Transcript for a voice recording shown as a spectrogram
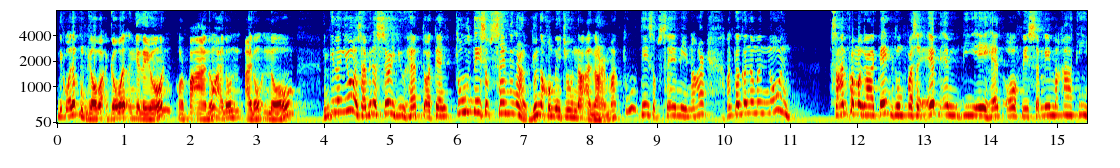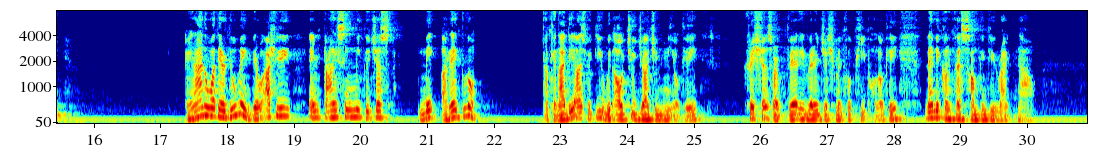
Hindi ko alam kung gawa, gawa ang nila yun or paano. I don't, I don't know. Hindi lang yun. Sabi na, sir, you have to attend two days of seminar. Doon ako medyo na-alarma. Two days of seminar? Ang tagal naman noon. Saan pa mag-attend? Doon pa sa MMDA head office sa May Makati. And I know what they're doing. They're actually enticing me to just make a reglo. Now, can I be honest with you without you judging me, okay? Christians are very, very judgmental people, okay? Let me confess something to you right now.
